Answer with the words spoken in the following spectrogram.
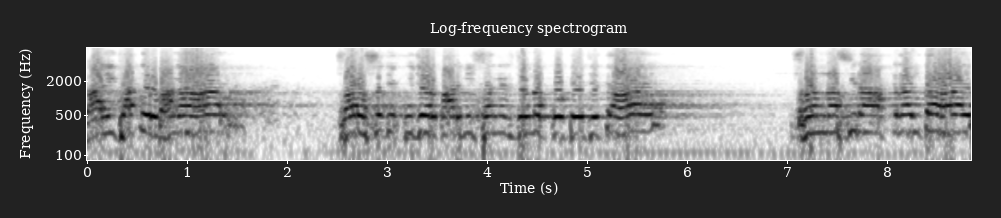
কালী ঠাকুর ভাঙা হয় সরস্বতী পুজোর পারমিশনের জন্য কোর্টে যেতে হয়, সন্ন্যাসীরা আক্রান্ত হয়।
